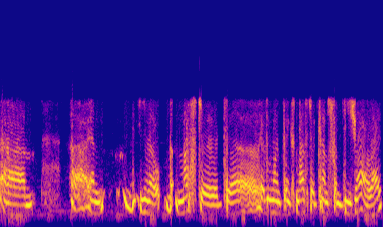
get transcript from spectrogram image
Um, uh, and you know, mustard. Uh, everyone thinks mustard comes from Dijon, right?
